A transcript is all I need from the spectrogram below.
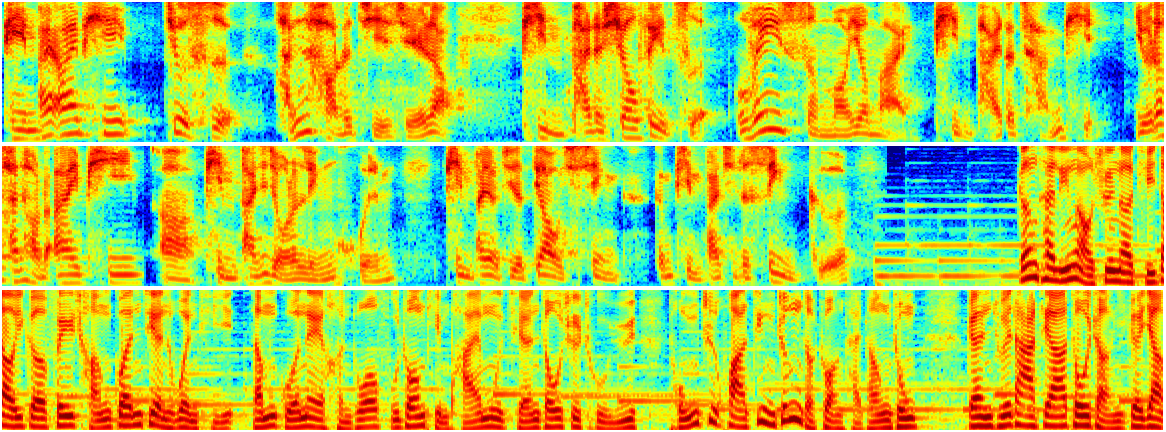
品牌 IP。就是很好的解决了品牌的消费者为什么要买品牌的产品，有了很好的 IP 啊，品牌就有了灵魂，品牌有自己的调性跟品牌自己的性格。刚才林老师呢提到一个非常关键的问题，咱们国内很多服装品牌目前都是处于同质化竞争的状态当中，感觉大家都长一个样。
